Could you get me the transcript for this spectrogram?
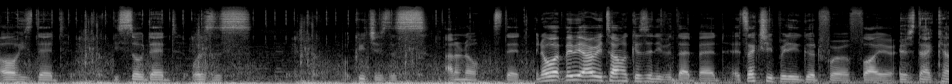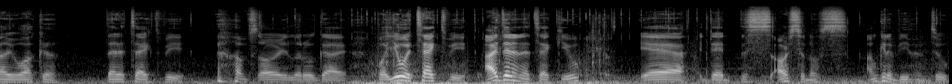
Oh, he's dead. He's so dead. What is this? What creature is this? I don't know. It's dead. You know what? Maybe Ahri'tahmuk isn't even that bad. It's actually pretty good for a flyer. There's that Kaliwaka that attacked me. I'm sorry, little guy. But you attacked me. I didn't attack you. Yeah, it did. This is Arsenos. I'm gonna beat him too.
